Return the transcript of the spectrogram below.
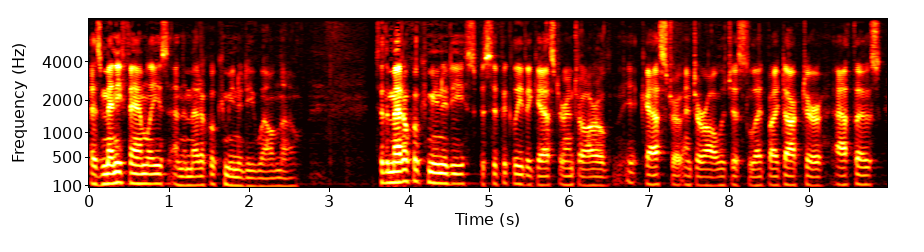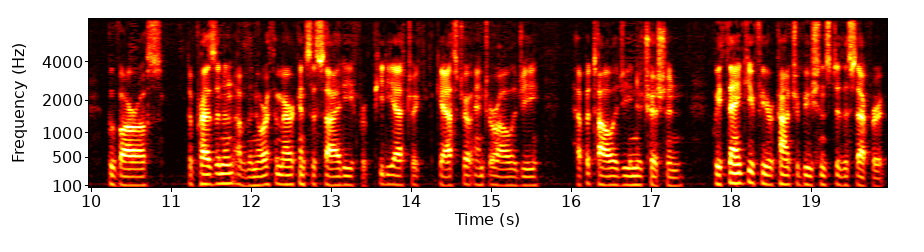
as many families and the medical community well know. To the medical community, specifically the gastroenterolo- gastroenterologist led by Dr. Athos Bousvaros, the president of the North American Society for Pediatric Gastroenterology, Hepatology, and Nutrition, we thank you for your contributions to this effort,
